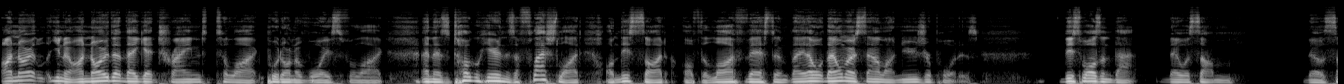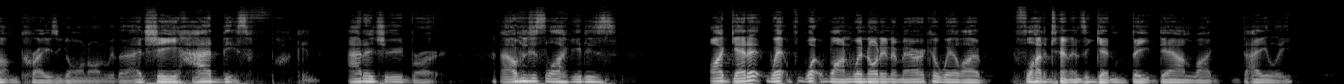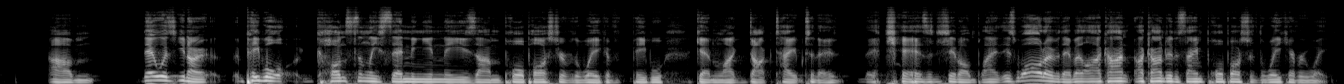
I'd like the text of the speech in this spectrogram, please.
I know, you know, I know that they get trained to like put on a voice for like, and there's a toggle here and there's a flashlight on this side of the life vest, and they they almost sound like news reporters. This wasn't that. There was something, there was something crazy going on with her, and she had this fucking attitude, bro. And I'm just like, it is. I get it. We're, what one? We're not in America where like flight attendants are getting beat down like daily. Um, there was, you know, people constantly sending in these um poor posture of the week of people getting like duct tape to their their chairs and shit on planes. It's wild over there, but I can't I can't do the same poor posture of the week every week.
